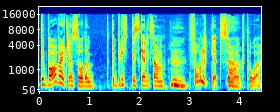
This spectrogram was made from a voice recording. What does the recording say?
det var verkligen så den, det brittiska liksom, folket såg Ja. på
